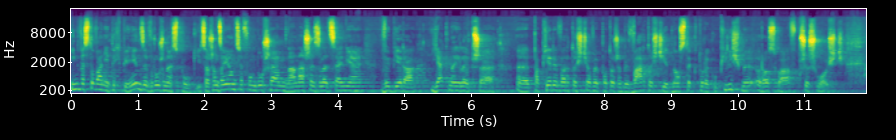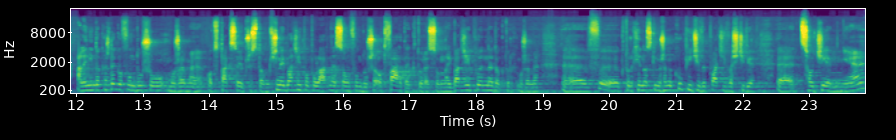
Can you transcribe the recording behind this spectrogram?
inwestowanie tych pieniędzy w różne spółki. Zarządzający funduszem na nasze zlecenie wybiera jak najlepsze papiery wartościowe po to, żeby wartość jednostek, które kupiliśmy, rosła w przyszłości. Ale nie do każdego funduszu możemy od tak sobie przystąpić. Najbardziej popularne są fundusze otwarte, które są najbardziej płynne, do których możemy, e, w, e, których jednostki możemy kupić i wypłacić właściwie e, codziennie.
